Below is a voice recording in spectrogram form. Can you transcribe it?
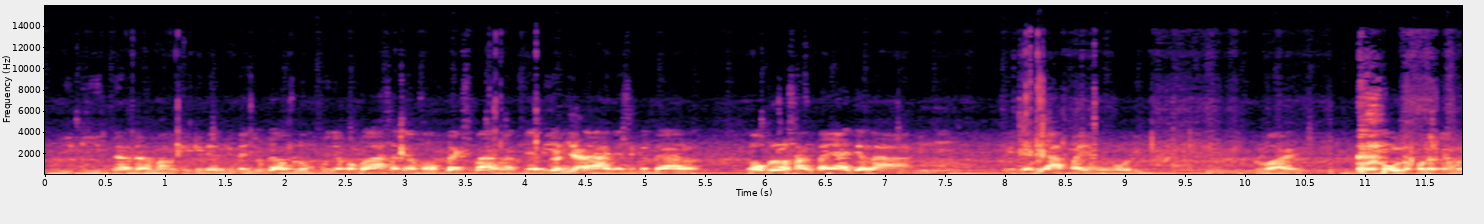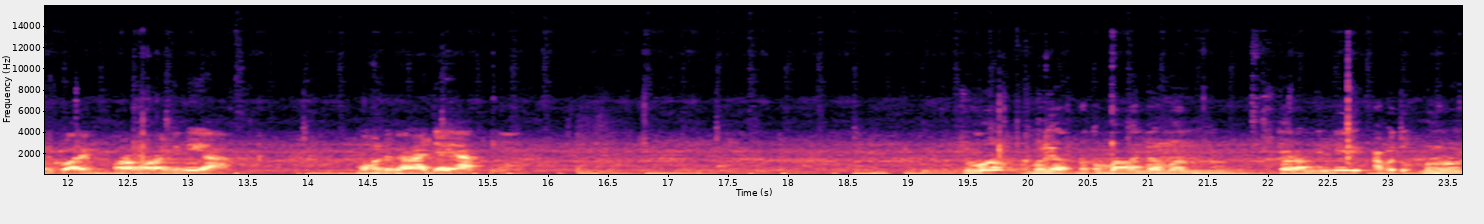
beginner dalam hal kayak gini dan kita juga belum punya pembahasan yang kompleks banget jadi ya kita Anjay. hanya sekedar ngobrol santai aja lah Hmm. Ya, jadi apa yang mau dikeluarin unek-unek yang mau dikeluarin orang-orang ini ya mohon dengar aja ya Hmm. cuma melihat perkembangan zaman sekarang ini Apa tuh? menurut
